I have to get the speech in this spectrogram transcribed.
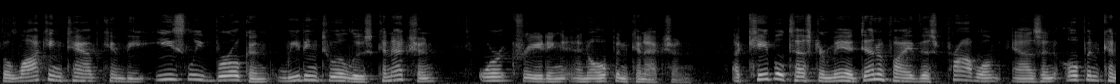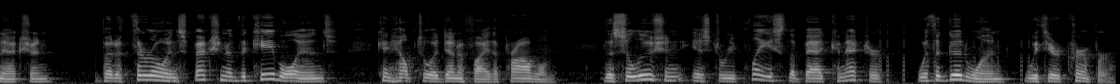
The locking tab can be easily broken, leading to a loose connection or creating an open connection. A cable tester may identify this problem as an open connection, but a thorough inspection of the cable ends can help to identify the problem. The solution is to replace the bad connector with a good one with your crimper.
